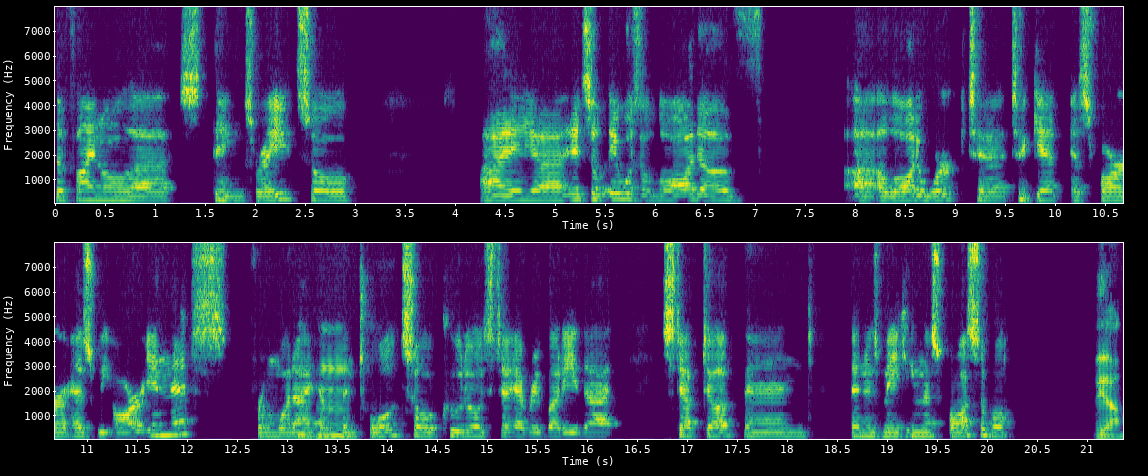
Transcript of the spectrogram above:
the final uh, things, right? So, I uh, it's a it was a lot of uh, a lot of work to to get as far as we are in this, from what I have Mhm. been told. So, kudos to everybody that stepped up and and is making this possible. Yeah.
